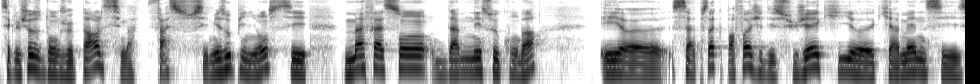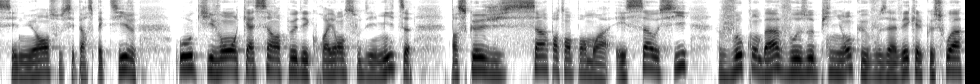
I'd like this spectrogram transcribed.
c'est quelque chose dont je parle, c'est ma face, c'est mes opinions, c'est ma façon d'amener ce combat. Et euh, c'est pour ça que parfois j'ai des sujets qui, euh, qui amènent ces, ces nuances ou ces perspectives ou qui vont casser un peu des croyances ou des mythes parce que c'est important pour moi. Et ça aussi, vos combats, vos opinions que vous avez, quelles que soient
